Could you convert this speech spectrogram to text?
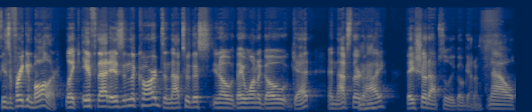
He's a freaking baller. Like if that is in the cards and that's who this, you know, they want to go get and that's their mm-hmm. guy, they should absolutely go get him. Now,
